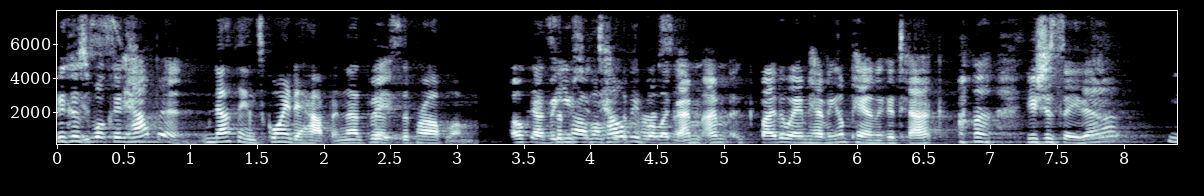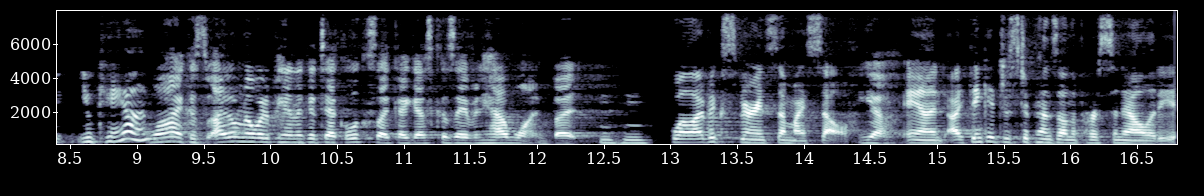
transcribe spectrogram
Because what could happen? nothing's going to happen. That, that's But- the problem. Okay, That's but you should tell people like. I'm. I'm. By the way, I'm having a panic attack. you should say that. Y- You can. Why? Because I don't know what a panic attack looks like. I guess because I haven't had one. But Well, I've experienced them myself. Yeah. And I think it just depends on the personality.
